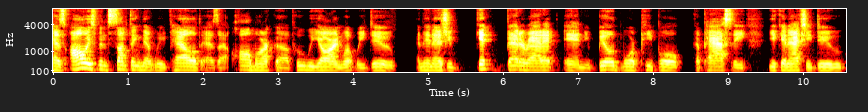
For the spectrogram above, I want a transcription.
has always been something that we've held as a hallmark of who we are and what we do. And then as you get better at it and you build more people capacity, you can actually do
